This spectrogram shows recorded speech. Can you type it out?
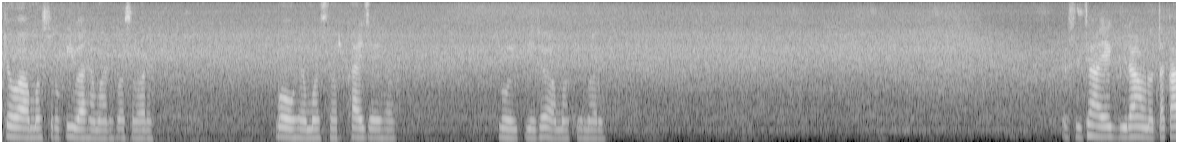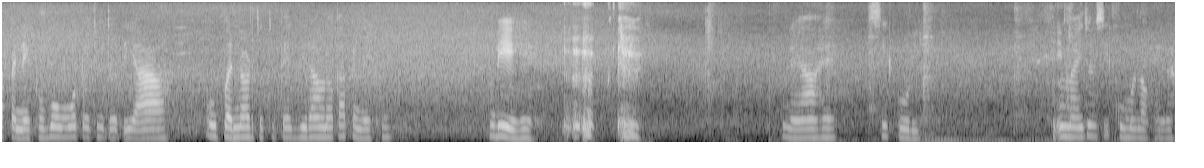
જો આ મસરું પીવા છે મારે પસવાડે બહુ હે મસર, ખાઈ જાય હવે લોહી પીએ જો આમાંથી મારું. પછી જા એક દી રાવણો તો કાપે નાખ્યો. બહુ મોટો થયો તે આ ઉપર નડતો હતો તે એક દી રાવણો કાપે નાખ્યો. બે હે. ને આ હે સિકુડી એમાં જો સિક્કુ લગાવ્યા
